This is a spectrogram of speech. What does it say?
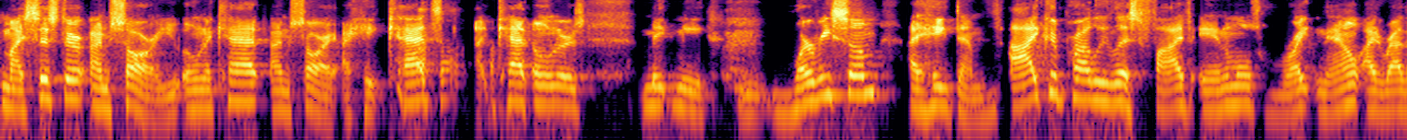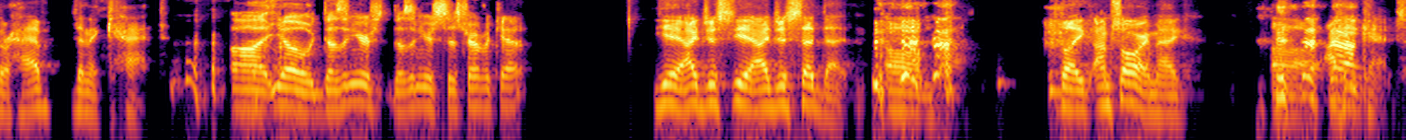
My sister, I'm sorry. You own a cat. I'm sorry. I hate cats. Uh, cat owners make me worrisome. I hate them. I could probably list five animals right now I'd rather have than a cat. uh, yo, doesn't your doesn't your sister have a cat? Yeah, I just yeah, I just said that. Um, like, I'm sorry, Meg. Uh, I hate cats.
